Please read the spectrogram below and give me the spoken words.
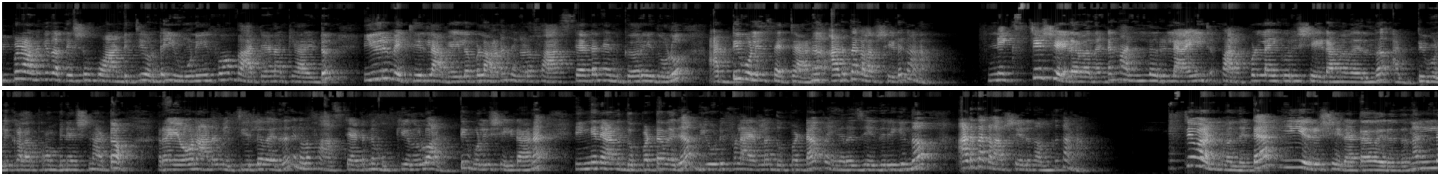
ഇപ്പോഴാണെങ്കിൽ അത്യാവശ്യം ക്വാണ്ടിറ്റി ഉണ്ട്. യൂണിഫോം പാറ്റേൺ ഒക്കെ ആയിട്ടും ഈ ഒരു മെറ്റീരിയൽ അവൈലബിൾ ആണ്. നിങ്ങൾ ഫാസ്റ്റ് ആയിട്ട് തന്നെ എൻക്വയറി ചെയ്തോളൂ. അടിപൊളി സെറ്റ് ആണ്. അടുത്ത കളർ ഷെയ്ഡ് കാണാം. നെക്സ്റ്റ് ഷെയ്ഡ് വന്നിട്ട് നല്ലൊരു ലൈറ്റ് പർപ്പിൾ ലൈക്ക് ഒരു ആണ് വരുന്നത്. അടിപൊളി കളർ കോമ്പിനേഷൻ ആട്ടോ. റയോൺ ആണ് മെറ്റീരിയൽ വരുന്നത്. നിങ്ങൾ ഫാസ്റ്റ് ആയിട്ട് തന്നെ ബുക്ക് ചെയ്തോളൂ. അടിപൊളി ആണ്. ഇങ്ങനെയാണ് ദുപ്പട്ട വരിക. ബ്യൂട്ടിഫുൾ ആയിട്ടുള്ള ദുപ്പട്ട പെയർ ചെയ്തിരിക്കുന്നു. അടുത്ത കളർ ഷെയ്ഡ് നമുക്ക് കാണാം. നെക്സ്റ്റ് വൺ വന്നിട്ട് ഈ ഒരു ഷെയ്ഡാട്ടാ വരുന്നത്. നല്ല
